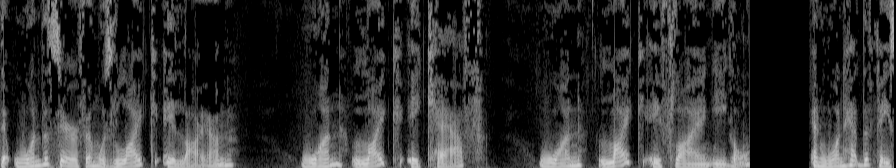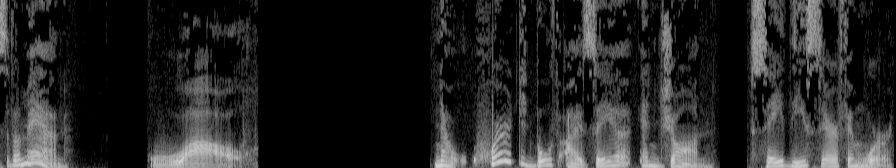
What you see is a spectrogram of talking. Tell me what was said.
that one of the seraphim was like a lion, one like a calf, one like a flying eagle, and one had the face of a man. Wow! Now, where did both Isaiah and John say these seraphim were?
